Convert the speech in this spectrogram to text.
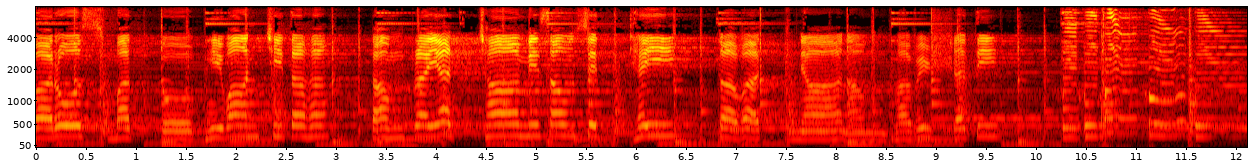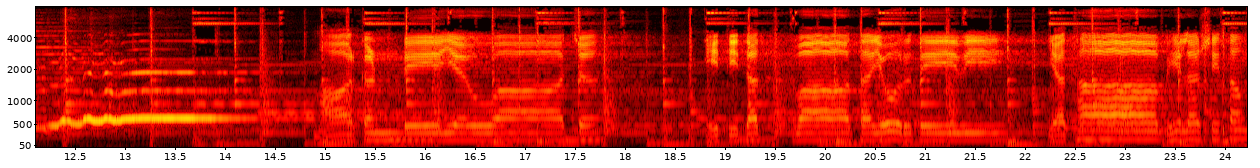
वरोऽस्मत्तोऽभिवाञ्छितः तं प्रयच्छामि संसिद्ध्यै तव ज्ञानं भविष्यति मार्कण्डेय उवाच। इति दत्त्वा तयोर्देवी यथाभिलषितं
